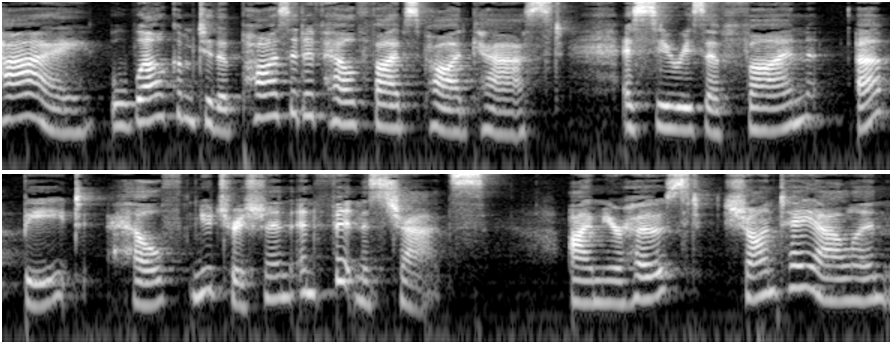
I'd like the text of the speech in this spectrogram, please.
Hi, welcome to the Positive Health Vibes Podcast, a series of fun, upbeat health, nutrition, and fitness chats. I'm your host, Chantay Allen,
